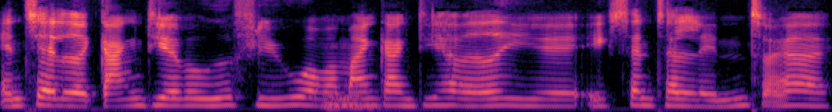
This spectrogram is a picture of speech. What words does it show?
antallet af gange, de har været ude at flyve, og hvor mm. mange gange de har været i uh, x antal lande, så jeg,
